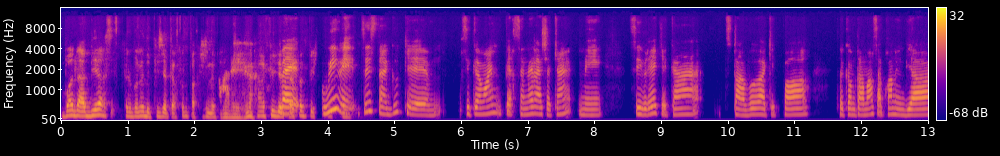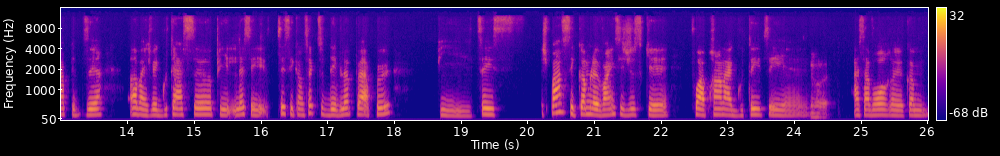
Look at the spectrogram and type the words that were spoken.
boire de la bière, c'est le bonheur de plusieurs personnes parce que je ne parlé à plusieurs ben, personnes. oui, mais tu sais, c'est un goût que c'est quand même personnel à chacun, mais c'est vrai que quand tu t'en vas à quelque part, tu as comme tendance à prendre une bière puis te dire Ah, ben, je vais goûter à ça. Puis là, c'est comme ça que tu te développes peu à peu. Puis, tu sais, je pense que c'est comme le vin, c'est juste que apprendre à goûter, tu sais, euh, à savoir euh, comme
